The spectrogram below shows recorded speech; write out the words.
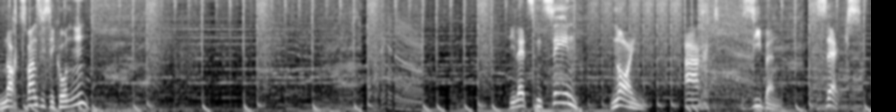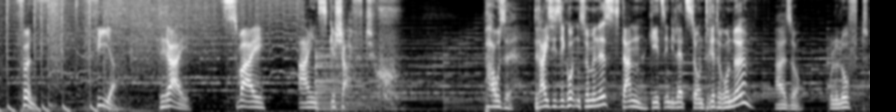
Noch 20 Sekunden. Die letzten 10, 9, 8, 7, 6, 5, 4, 3, 2, 1 geschafft. Pause. 30 Sekunden zumindest. Dann geht's in die letzte und dritte Runde. Also, hole Luft.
